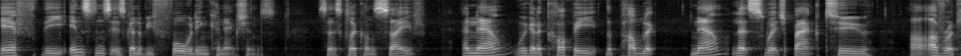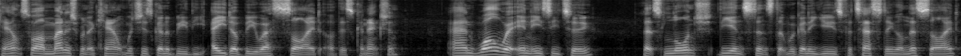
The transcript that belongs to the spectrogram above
if the instance is going to be forwarding connections. So let's click on save. And now we're going to copy the public. Now let's switch back to our other account, so our management account, which is going to be the AWS side of this connection. And while we're in EC2, let's launch the instance that we're going to use for testing on this side.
